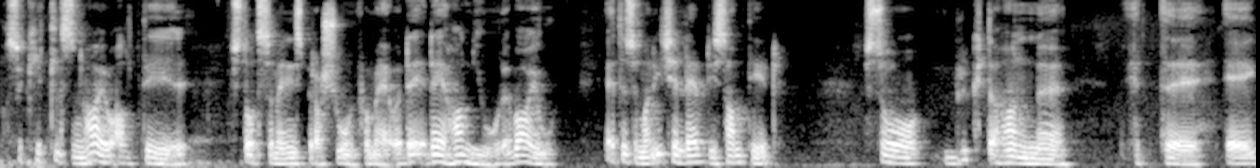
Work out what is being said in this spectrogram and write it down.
altså Kittelsen har jo alltid stått som en inspirasjon for meg. Og det, det han gjorde, var jo Ettersom han ikke levde i samtid, så brukte han eh, et, eh,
